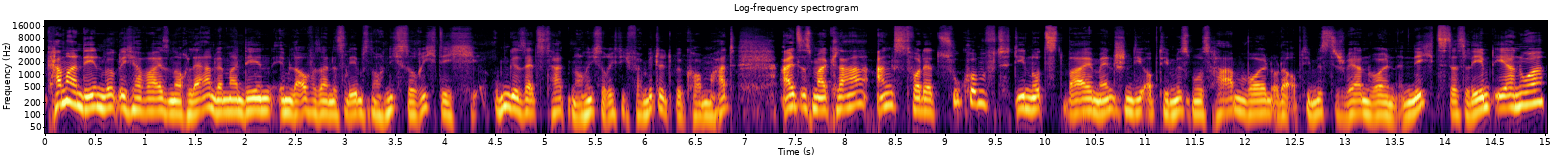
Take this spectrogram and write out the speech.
Kann man den möglicherweise noch lernen, wenn man den im Laufe seines Lebens noch nicht so richtig umgesetzt hat, noch nicht so richtig vermittelt bekommen hat? Eins ist mal klar, Angst vor der Zukunft, die nutzt bei Menschen, die Optimismus haben wollen oder optimistisch werden wollen, nichts. Das lähmt eher nur.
